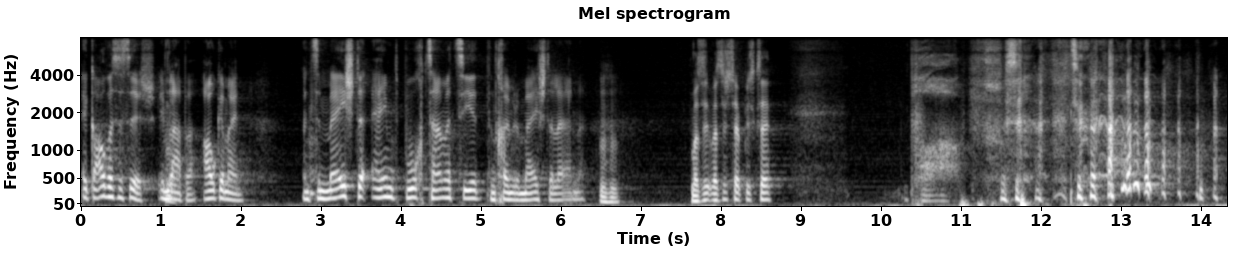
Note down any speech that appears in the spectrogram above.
Egal was es ist im Leben, allgemein. Wenn es am meisten einem den Bauch zusammenzieht, dann können wir am meisten lernen. Was, ist- was ist so etwas gesehen?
